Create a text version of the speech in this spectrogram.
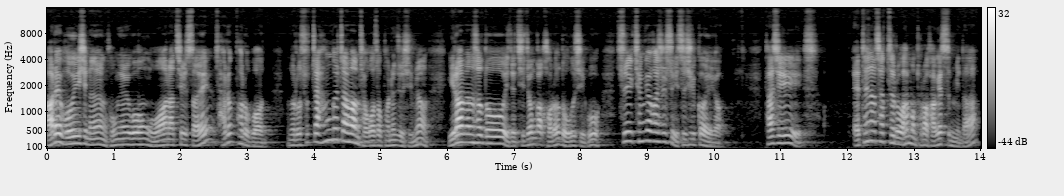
아래 보이시는 010-5174-4685번 으로 숫자 한 글자만 적어서 보내주시면 일하면서도 이제 지정가 걸어 놓으시고 수익 챙겨가실 수 있으실 거예요. 다시 에테나 차트로 한번 돌아가겠습니다.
